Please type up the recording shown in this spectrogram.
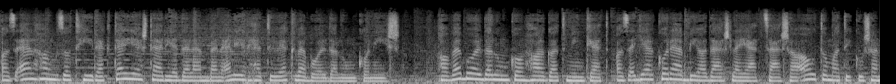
Az elhangzott hírek teljes terjedelemben elérhetőek weboldalunkon is. Ha weboldalunkon hallgat minket, az egyel korábbi adás lejátszása automatikusan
